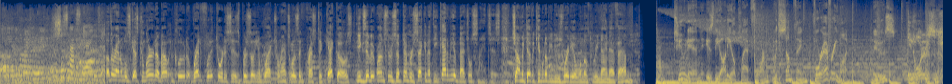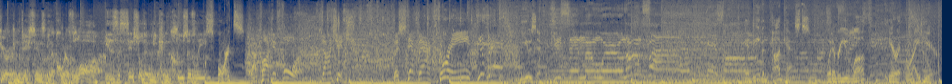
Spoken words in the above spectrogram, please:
it's just not scary. Other animals guests can learn about include red footed tortoises, Brazilian black tarantulas, and crested geckos. The exhibit runs through September 2nd at the Academy of Natural Sciences. John McDevitt, KYW News Radio 1039 FM. TuneIn is the audio platform with something for everyone. News. In order to secure convictions in a court of law, it is essential that we conclusively. Sports. Got clock at four. Doncic. The step back three. You bet. Music. You set my world on fire. Yes. And even podcasts. Whatever you love, hear it right here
